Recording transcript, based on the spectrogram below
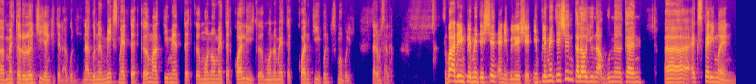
uh, metodologi yang kita nak guna. Nak guna mix method ke multi method ke mono method kuali ke mono method kuanti pun semua boleh. Tak ada masalah. Sebab ada implementation and evaluation. Implementation kalau you nak gunakan uh, eksperimen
